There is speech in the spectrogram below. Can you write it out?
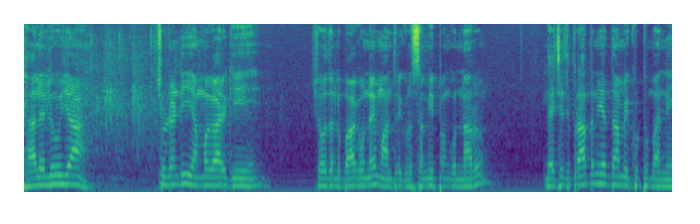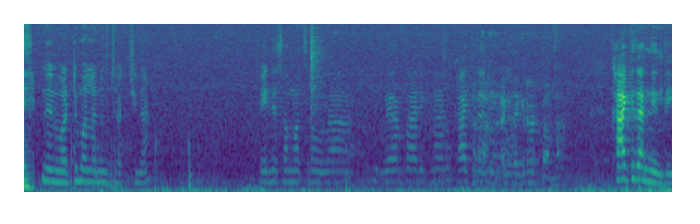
హల్లెలూయా. చూడండి ఈ అమ్మగారికి శోధనలు బాగా ఉన్నాయి మాంత్రికులు సమీపంగా ఉన్నారు. దయచేసి ప్రార్థన చేద్దాం మీ కుటుంబాన్ని. నేను వట్టిమల్ల నుంచి వచ్చిన. పోయిన సంవత్సరంలో ఇరవై ఆరు తారీఖు నాడు కాకిదాన్ని కాకిదన్నింది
